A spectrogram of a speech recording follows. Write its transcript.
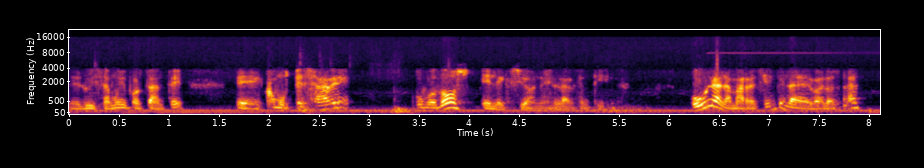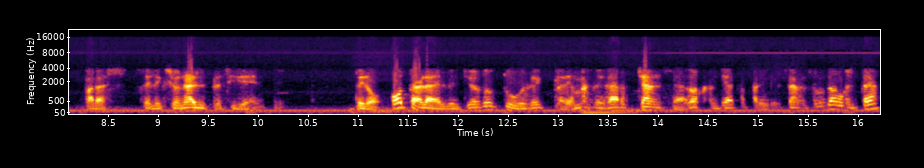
Luisa, muy importante. Eh, como usted sabe, hubo dos elecciones en la Argentina. Una, la más reciente, la del Balotaje, para seleccionar el presidente. Pero otra, la del 22 de octubre, que además de dar chance a dos candidatos para ingresar en la segunda vuelta,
